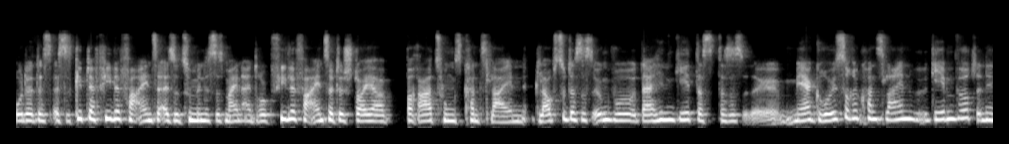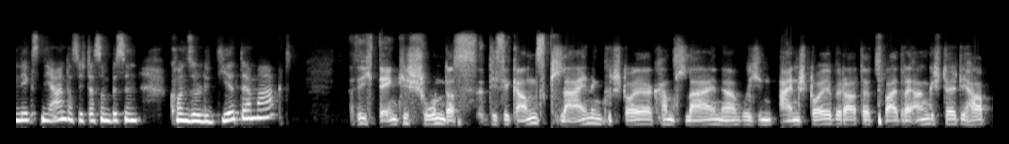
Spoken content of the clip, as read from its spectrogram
Oder das, es, es gibt ja viele vereinzelte, also zumindest ist mein Eindruck, viele vereinzelte Steuerberatungskanzleien. Glaubst du, dass es irgendwo dahin geht, dass, dass es äh, mehr größere Kanzleien geben wird in den nächsten Jahren, dass sich das so ein bisschen konsolidiert, der Markt? Also ich denke schon, dass diese ganz kleinen Steuerkanzleien, ja, wo ich einen Steuerberater, zwei, drei Angestellte habe,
